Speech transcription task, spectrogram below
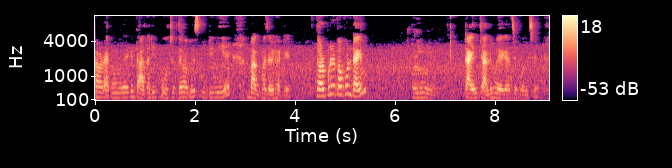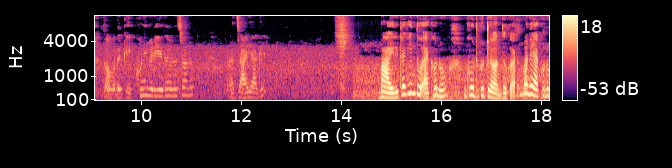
কারণ এখন আমাদেরকে তাড়াতাড়ি পৌঁছতে হবে স্কুটি নিয়ে বাগবাজার ঘাটে। তর্পণের কখন টাইম টাইম চালু হয়ে গেছে বলছে। তো আমাদেরকে এক্ষুনি বেরিয়ে যেতে হবে চলো। যাই আগে। বাইরেটা কিন্তু এখনও ঘুটঘুটে অন্ধকার মানে এখনও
